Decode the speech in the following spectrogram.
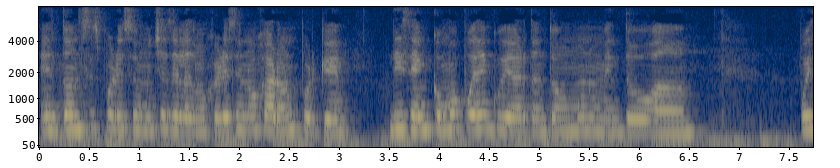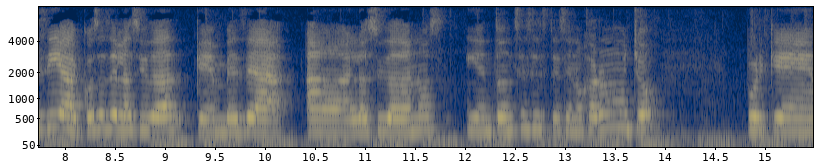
Entonces por eso muchas de las mujeres se enojaron porque dicen cómo pueden cuidar tanto a un monumento a pues sí a cosas de la ciudad que en vez de a, a los ciudadanos y entonces este se enojaron mucho porque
